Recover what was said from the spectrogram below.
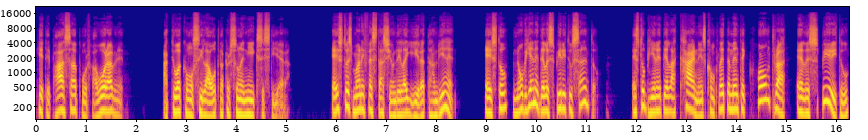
¿qué te pasa? Por favor, actúa como si la otra persona ni existiera. Esto es manifestación de la ira también. Esto no viene del Espíritu Santo. Esto viene de la carne, es completamente contra el Espíritu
